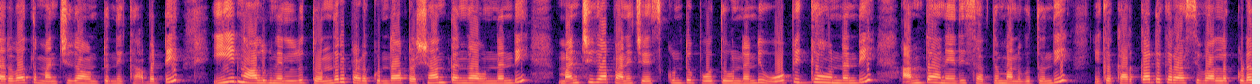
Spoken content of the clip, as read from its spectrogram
తర్వాత మంచిగా ఉంటుంది కాబట్టి ఈ నాలుగు నెలలు తొందర పడకుండా ప్రశాంతంగా ఉండండి. మంచిగా పని చేసుకుంటూ పోతూ ఉండండి. ఓపిక్గా ఉండండి. అంత అనేది సర్దు మనుగుతుంది. ఇక కర్కాటక రాశి వాళ్ళకు కూడా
